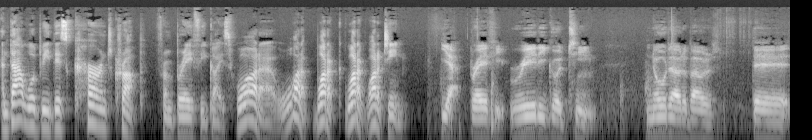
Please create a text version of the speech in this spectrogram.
and that would be this current crop from Breaffy, guys. What a, what a, what a, what a, what a team! Yeah, Breaffy, really good team, no doubt about it. The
